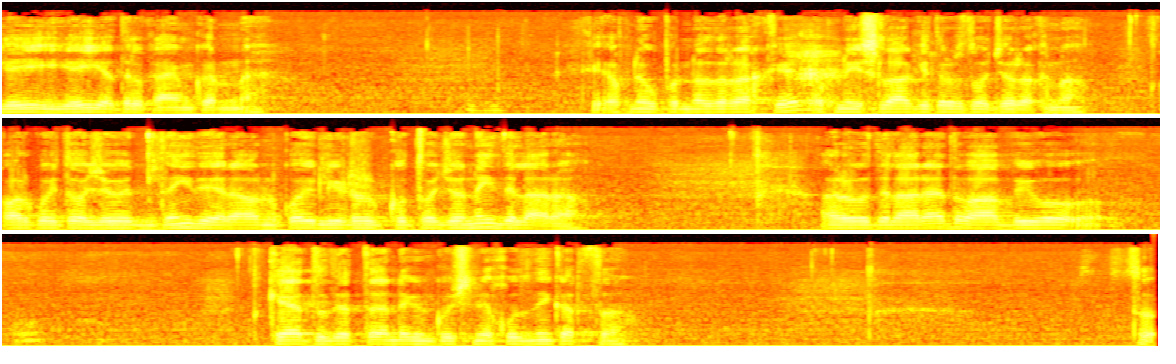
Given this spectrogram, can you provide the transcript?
یہی یہی عدل قائم کرنا ہے۔ کہ اپنے اوپر نظر رکھ کے، اپنی اصلاح کی طرف توجہ رکھنا۔ اور کوئی توجہ نہیں دے رہا، اور کوئی لیڈر کو توجہ نہیں دلا رہا۔ اور وہ دلا رہا ہے تو آپ بھی وہ کہہ تو دیتا ہے لیکن کچھ نہیں، خود نہیں کرتا۔ تو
